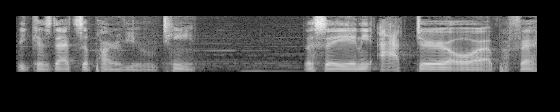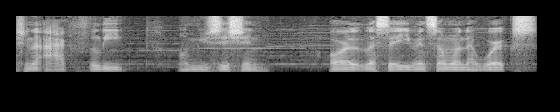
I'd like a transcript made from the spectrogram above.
because that's a part of your routine. Let's say any actor or a professional athlete or musician or let's say even someone that works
